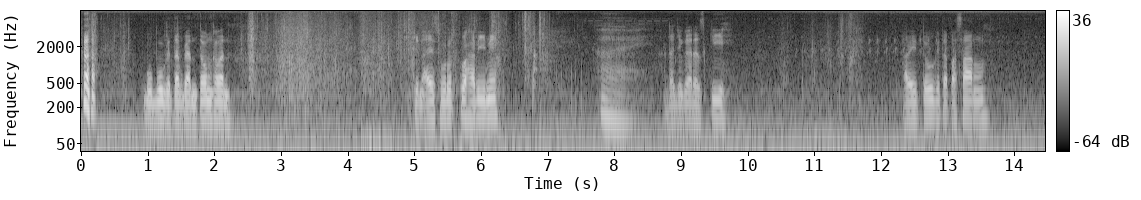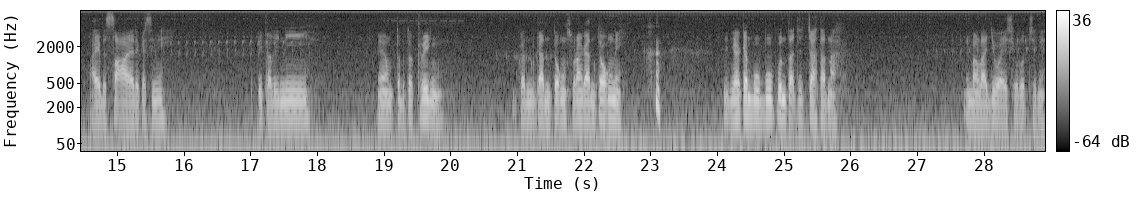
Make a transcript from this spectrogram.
Bubu kita bergantung kawan. Mungkin air surutku hari ini Ada juga rezeki. Hari itu kita pasang Air besar ya dekat sini. Tapi kali ini Yang betul-betul kering Bukan gantung seberang gantung nih tinggalkan bubu pun tak cecah tanah. Memang laju air surut sini.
